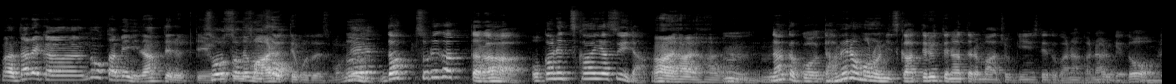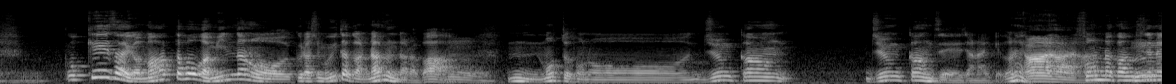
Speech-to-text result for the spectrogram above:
まあ誰かのためになってるっていうことでもあるっていうことですもんね。うん、だそれだったらお金使いやすいじゃん。はいはいはい、うん、なんかこうダメなものに使ってるってなったらまあ貯金してとかなんかなるけど、こう経済が回った方がみんなの暮らしも豊かになるんならうば、ん。うんもっとその循環循環税じゃないけどね、はいはいはい。そんな感じでね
